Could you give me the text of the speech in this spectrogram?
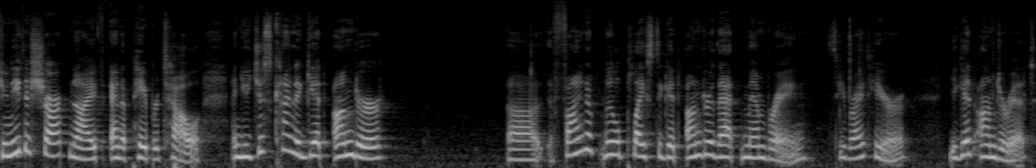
You need a sharp knife and a paper towel, and you just kind of get under, uh, find a little place to get under that membrane. See right here, you get under it,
